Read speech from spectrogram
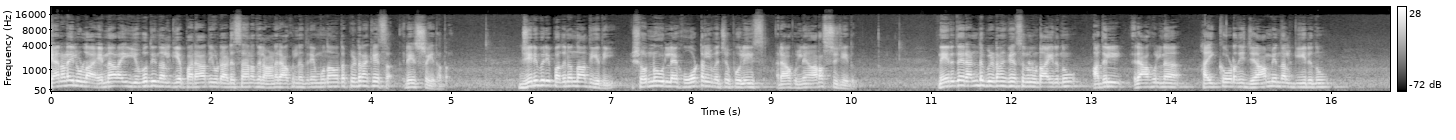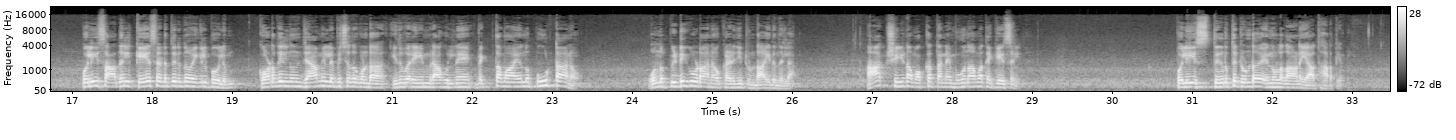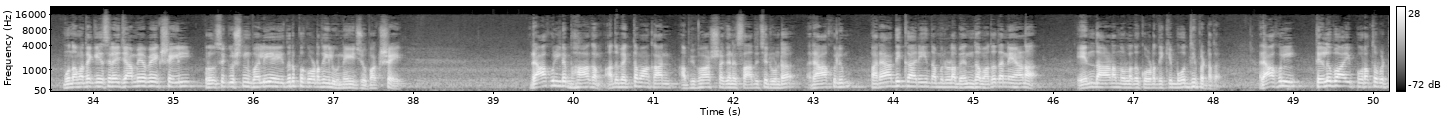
കാനഡയിലുള്ള എൻ ആർ ഐ യുവതി നൽകിയ പരാതിയുടെ അടിസ്ഥാനത്തിലാണ് രാഹുലിനെതിരെ മൂന്നാമത്തെ പീഡന കേസ് രജിസ്റ്റർ ചെയ്തത്. ജനുവരി പതിനൊന്നാം തീയതി ഷൊർണൂരിലെ ഹോട്ടൽ വെച്ച് പോലീസ് രാഹുലിനെ അറസ്റ്റ് ചെയ്തു. നേരത്തെ രണ്ട് പീഡന കേസുകൾ ഉണ്ടായിരുന്നു. അതിൽ രാഹുലിന് ഹൈക്കോടതി ജാമ്യം നൽകിയിരുന്നു. പോലീസ് അതിൽ കേസെടുത്തിരുന്നുവെങ്കിൽ പോലും കോടതിയിൽ നിന്ന് ജാമ്യം ലഭിച്ചതുകൊണ്ട് ഇതുവരെയും രാഹുലിനെ വ്യക്തമായൊന്ന് പൂട്ടാനോ ഒന്ന് പിടികൂടാനോ കഴിഞ്ഞിട്ടുണ്ടായിരുന്നില്ല. ആ ക്ഷീണമൊക്കെ തന്നെ മൂന്നാമത്തെ കേസിൽ പോലീസ് തീർത്തിട്ടുണ്ട് എന്നുള്ളതാണ് യാഥാർത്ഥ്യം. മൂന്നാമത്തെ കേസിലെ ജാമ്യാപേക്ഷയിൽ പ്രോസിക്യൂഷൻ വലിയ എതിർപ്പ് കോടതിയിൽ ഉന്നയിച്ചു. പക്ഷേ രാഹുലിന്റെ ഭാഗം അത് വ്യക്തമാക്കാൻ അഭിഭാഷകന് സാധിച്ചിട്ടുണ്ട്. രാഹുലും പരാതിക്കാരിയും തമ്മിലുള്ള ബന്ധം അത് തന്നെയാണ്. എന്താണെന്നുള്ളത് കോടതിക്ക് ബോധ്യപ്പെട്ടത്. രാഹുൽ തെളിവായി പുറത്തുവിട്ട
